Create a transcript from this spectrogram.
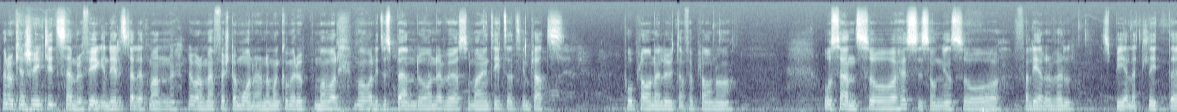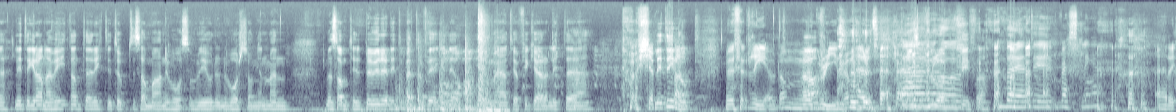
men då kanske det gick lite sämre för egen del istället. Man, det var de här första månaderna när man kommer upp och man var, man var lite spänd och nervös och man hade inte hittat sin plats på plan eller utanför plan. Och, och sen så höstsäsongen så fallerade väl spelet lite, lite grann. Vi hittade inte riktigt upp till samma nivå som vi gjorde under vårsäsongen men, men samtidigt blev det lite bättre för egen del i och med att jag fick göra lite, lite inhopp. Rev de Ja. Green här ute? Någon som förlorade på Fifa. Börjat i wrestlingen.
